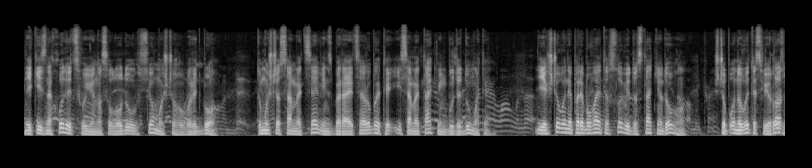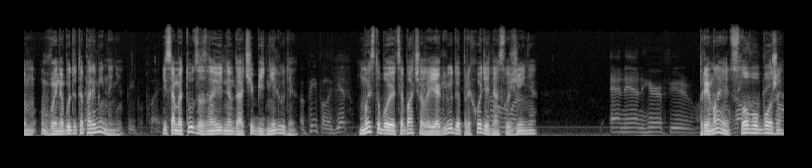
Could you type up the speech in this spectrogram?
який знаходить свою насолоду у всьому, що говорить Бог, тому що саме це він збирається робити, і саме так він буде думати. І якщо ви не перебуваєте в слові достатньо довго, щоб оновити свій розум, ви не будете перемінені. І саме тут зазнають невдачі бідні люди. Ми з тобою це бачили, як люди приходять на служіння, приймають Слово Боже,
